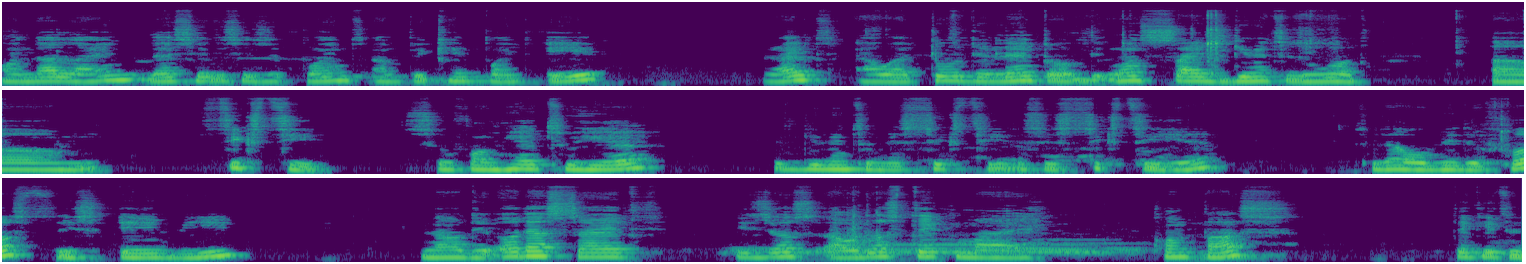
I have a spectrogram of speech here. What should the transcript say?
on that line. Let's say this is a point. I'm picking point A, right? I will told the length of the one side given to the what? Um, 60. So from here to here, it's given to me 60. This is 60 here. So that will be the first. This AB now the other side is just I'll just take my compass take it to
